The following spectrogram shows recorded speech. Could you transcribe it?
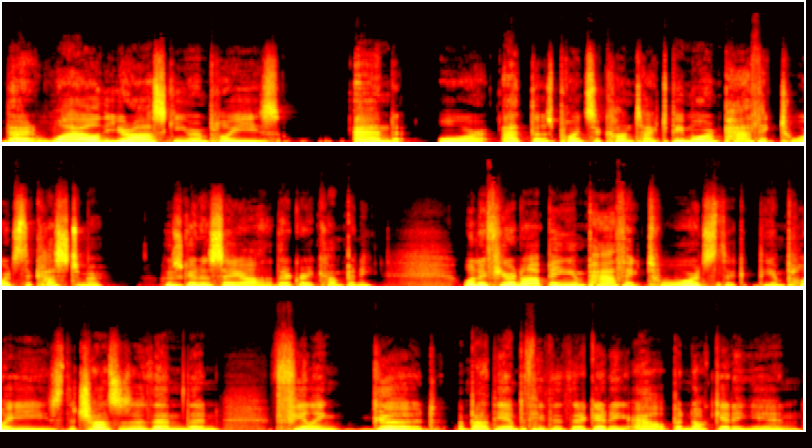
that while you're asking your employees and or at those points of contact to be more empathic towards the customer who's going to say oh they're a great company. Well if you're not being empathic towards the, the employees the chances of them then feeling good about the empathy that they're getting out but not getting in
